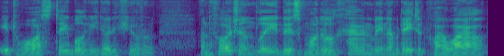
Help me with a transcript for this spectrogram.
it was Stable Video Diffusion. Unfortunately, this model haven't been updated for a while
